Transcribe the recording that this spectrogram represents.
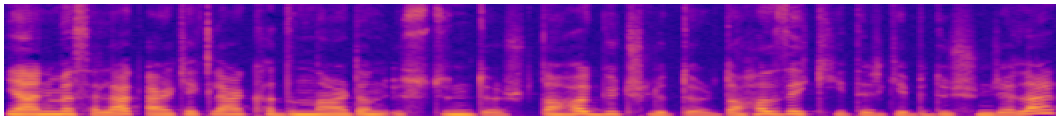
Yani mesela erkekler kadınlardan üstündür, daha güçlüdür, daha zekidir gibi düşünceler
